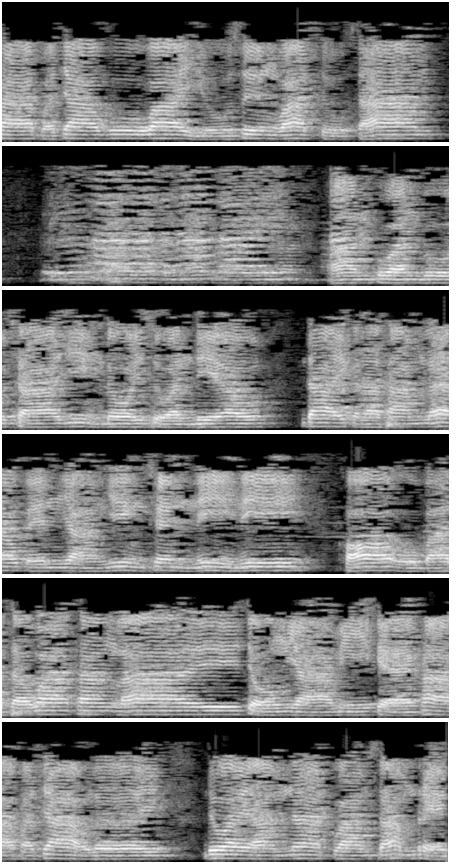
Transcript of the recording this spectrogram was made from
ข้าพระเจ้าผู้ไหวอยู่ซึ่งวัตถุสามคือพระรัตนตรัยอันควรบูชายิ่งโดยส่วนเดียว ได้กระทำแล้วเป็นอย่างยิ่งเช่นนี้นี้ ขออุปัตวะทั้งหลาย จงอย่ามีแก่ข้าพระเจ้าเลย ด้วยอำนาจความสำเร็จ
